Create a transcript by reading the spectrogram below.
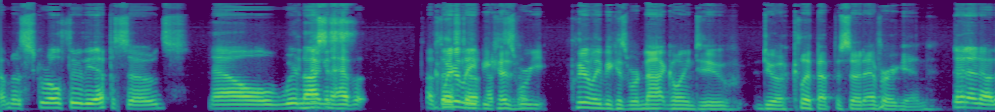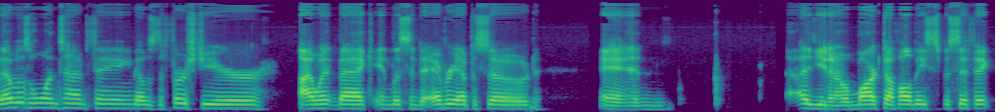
I'm going to scroll through the episodes. Now we're And not going to have a, a Clearly because episode. we're clearly because we're not going to do a clip episode ever again. No, no, no. That was a one time thing. That was the first year. I went back and listened to every episode and, uh, you know, marked off all these specific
